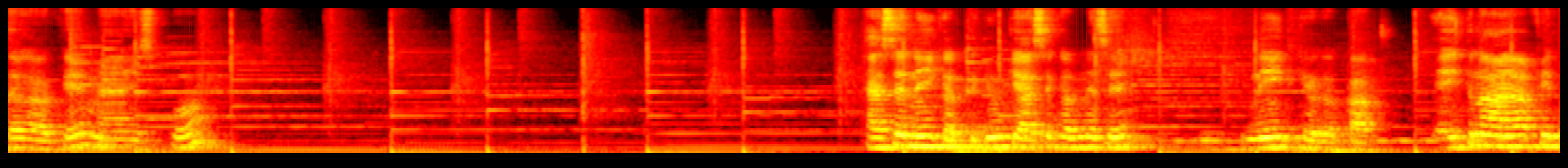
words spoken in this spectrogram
तक आके मैं इसको ऐसे नहीं करते, क्योंकि ऐसे करने से नहीं दिखेगा कार इतना आया, फिर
